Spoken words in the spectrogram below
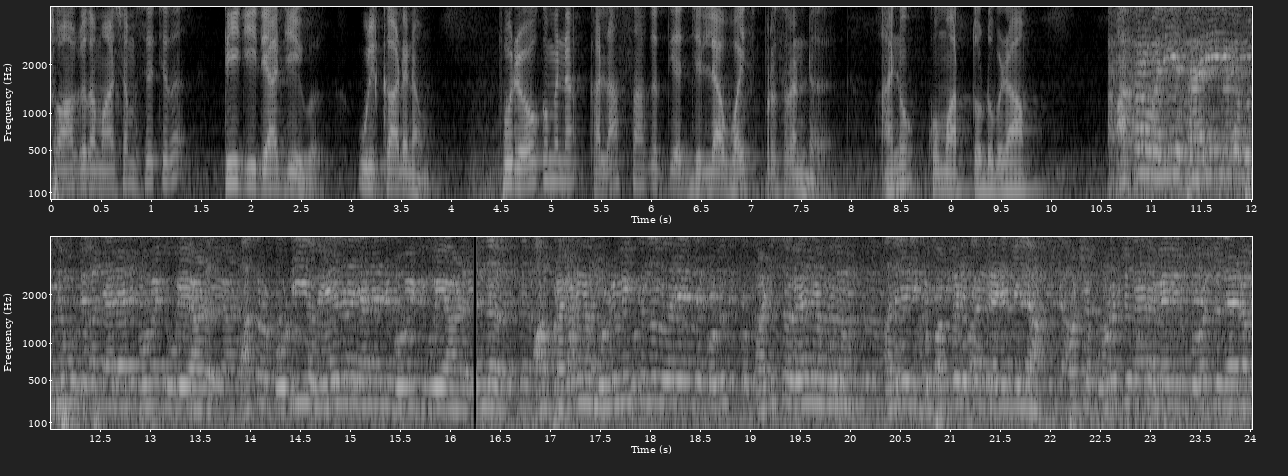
സ്വാഗതം ആശംസിച്ചത് ടി ജി രാജീവ്. ഉദ്ഘാടനം പുരോഗമന കലാസാഹിത്യ ജില്ലാ വൈസ് പ്രസിഡന്റ് അനുകുമാർ തൊടുപുഴ അത്ര വലിയ ശാരീരിക ബുദ്ധിമുട്ടുകൾ ഞാൻ അനുഭവിക്കുകയാണ്. അത്ര കൊടിയ വേദന ഞാൻ അനുഭവിക്കുകയാണ്. എന്ന് ആ പ്രകടനം മുഴുവിക്കുന്നത് വരെ എന്റെ കൊടുത്ത വേദന മൂലം അതിലെനിക്ക് പങ്കെടുക്കാൻ കഴിഞ്ഞില്ല. പക്ഷെ കുറച്ചു നേരമെങ്കിൽ കുറച്ചു നേരം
